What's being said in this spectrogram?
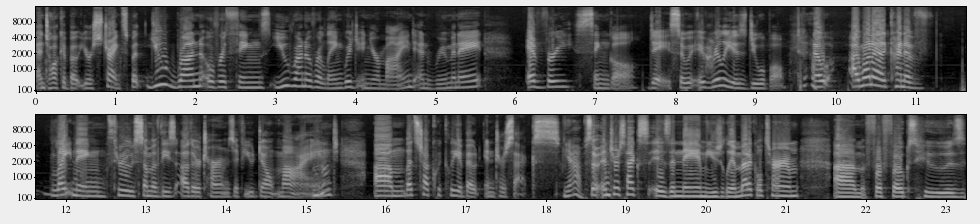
and talk about your strengths, but you run over things, you run over language in your mind and ruminate every single day. So it really is doable. Now, I want to kind of lightning through some of these other terms if you don't mind. Um, let's talk quickly about intersex. Yeah. So intersex is a name, usually a medical term, um, for folks whose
